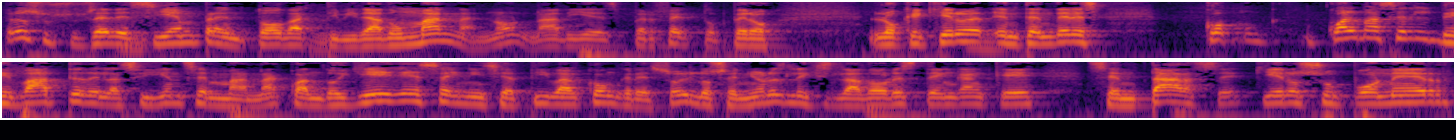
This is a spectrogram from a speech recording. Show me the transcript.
Pero eso sucede siempre en toda actividad humana, ¿no? Nadie es perfecto. Pero lo que quiero entender es ¿Cuál va a ser el debate de la siguiente semana cuando llegue esa iniciativa al Congreso y los señores legisladores tengan que sentarse? Quiero suponer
